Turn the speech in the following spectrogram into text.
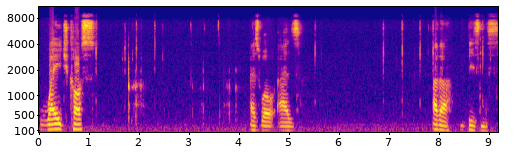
wage costs as well as other business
